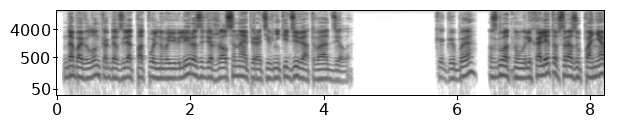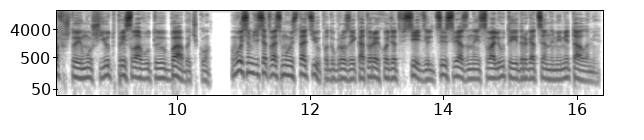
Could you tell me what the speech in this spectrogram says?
— добавил он, когда взгляд подпольного ювелира задержался на оперативнике девятого отдела. «КГБ?» — сглотнул Лихолетов, сразу поняв, что ему шьют пресловутую бабочку. 88-ю статью, под угрозой которой ходят все дельцы, связанные с валютой и драгоценными металлами.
